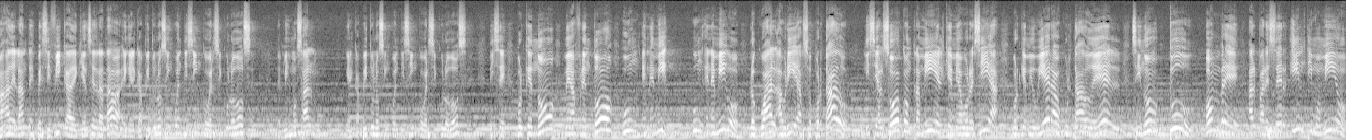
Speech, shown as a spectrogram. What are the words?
Más adelante especifica de quién se trataba en el capítulo 55, versículo 12 del mismo Salmo, en el capítulo 55, versículo 12. Dice, porque no me afrentó un enemigo, un enemigo, lo cual habría soportado, ni se alzó contra mí el que me aborrecía, porque me hubiera ocultado de él, sino tú, hombre, al parecer íntimo mío,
